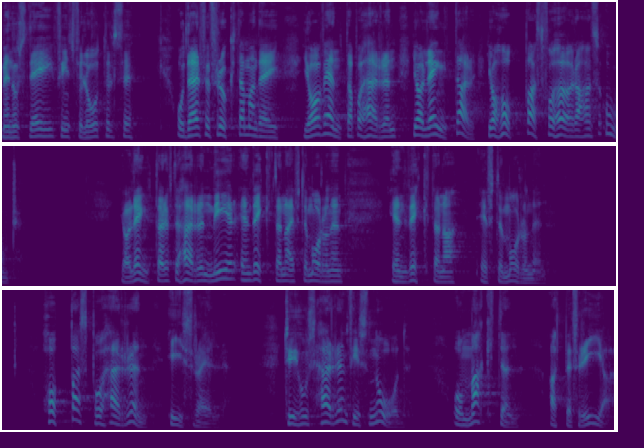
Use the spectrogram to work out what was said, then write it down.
Men hos dig finns förlåtelse och därför fruktar man dig. Jag väntar på Herren, jag längtar, jag hoppas få höra hans ord. Jag längtar efter Herren mer än väktarna efter morgonen, än väktarna efter morgonen. Hoppas på Herren, Israel. Ty hos Herren finns nåd och makten att befria.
